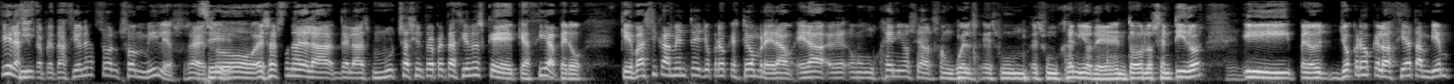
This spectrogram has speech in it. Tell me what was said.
Sí, las interpretaciones son, son miles. O sea, eso, esa es una de, de las muchas interpretaciones que, que hacía, pero que básicamente yo creo que este hombre era, era eh, un genio, o sea, Orson Welles es un, es un genio de, en todos los sentidos, y, pero yo creo que lo hacía también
